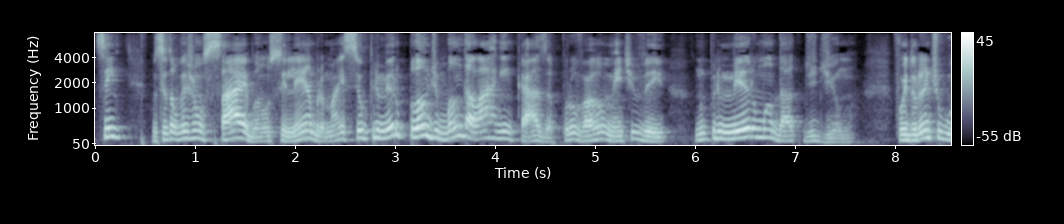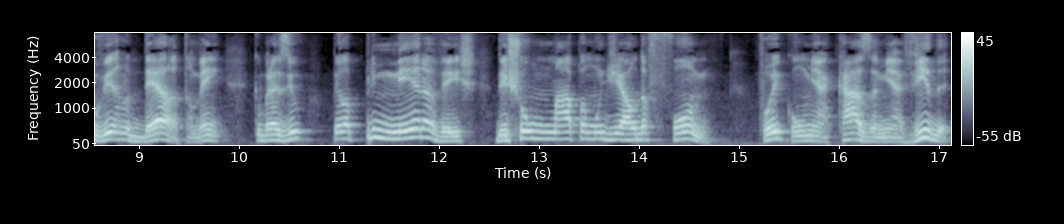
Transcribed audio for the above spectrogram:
Sim, você talvez não saiba, não se lembra, mas seu primeiro plano de banda larga em casa provavelmente veio no primeiro mandato de Dilma. Foi durante o governo dela também que o Brasil, pela primeira vez, deixou o mapa mundial da fome. Foi com Minha Casa Minha Vida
